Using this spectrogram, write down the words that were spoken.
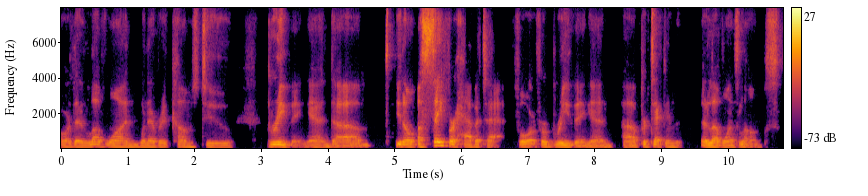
or their loved one whenever it comes to breathing and um, you know a safer habitat for for breathing and uh, protecting their loved ones lungs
